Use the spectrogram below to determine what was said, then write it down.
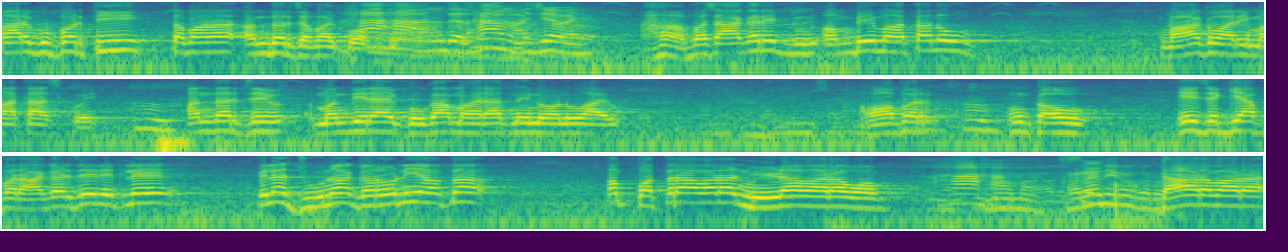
માર્ગ ઉપરથી તમારા અંદર જવાય હા હા અંદર. હા માં જવાય. હા બસ આગળ એક અંબે માતાનું વાઘવારી માતા છે કોઈ. અંદર જે મંદિર આવ્યું ગોગા મહારાજનું નોનું આવ્યું હોબર હા. હું કહું એ જગ્યા પર આગળ જઈને એટલે પેલા જૂના ઘરો નહીં આવતા આમ પતરાવાળા મેળાવાળા આમ. ધારવાળા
